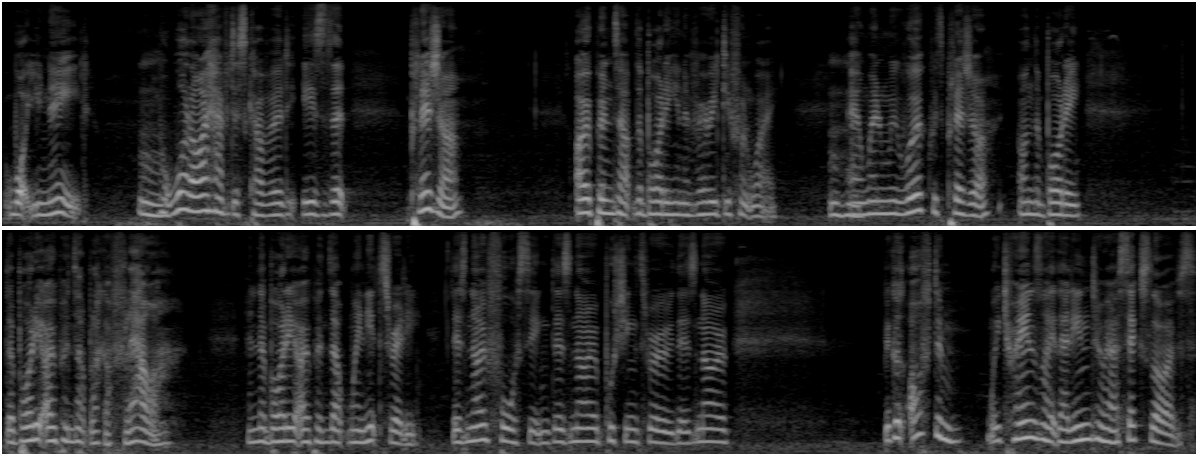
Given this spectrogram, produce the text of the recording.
what you need. But what I have discovered is that pleasure opens up the body in a very different way. Mm-hmm. And when we work with pleasure on the body, the body opens up like a flower, and the body opens up when it's ready. There's no forcing, there's no pushing through, there's no. Because often we translate that into our sex lives,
